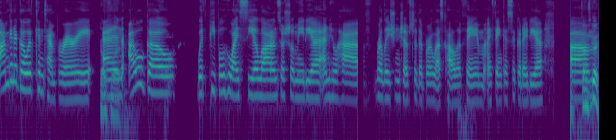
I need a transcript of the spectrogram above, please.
I'm gonna go with contemporary, Go and it. I will go with people who I see a lot on social media and who have relationships to the Burlesque Hall of Fame. I think is a good idea. Um, Sounds good.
